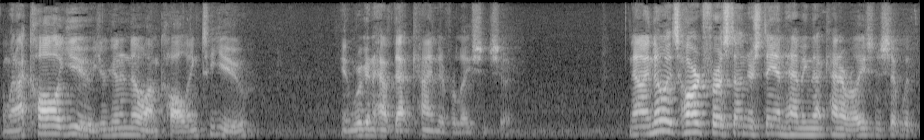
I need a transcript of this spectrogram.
And when I call you, you're going to know I'm calling to you, and we're going to have that kind of relationship. Now, I know it's hard for us to understand having that kind of relationship with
